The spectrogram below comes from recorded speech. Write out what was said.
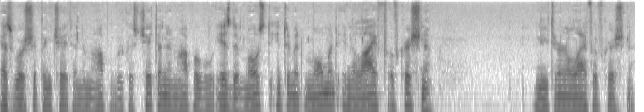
as worshipping Chaitanya Mahaprabhu, because Chaitanya Mahaprabhu is the most intimate moment in the life of Krishna, in the eternal life of Krishna.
